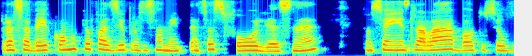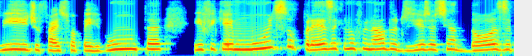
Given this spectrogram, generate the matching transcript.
para saber como que eu fazia o processamento dessas folhas, né? Então, você entra lá, bota o seu vídeo, faz sua pergunta, e fiquei muito surpresa que no final do dia já tinha 12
